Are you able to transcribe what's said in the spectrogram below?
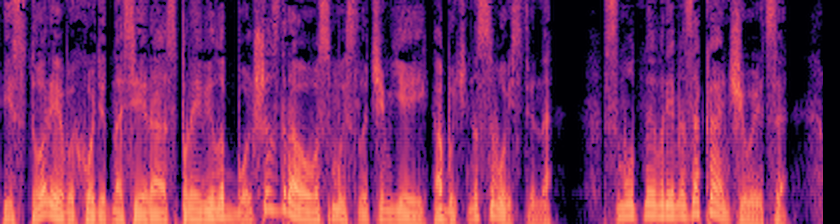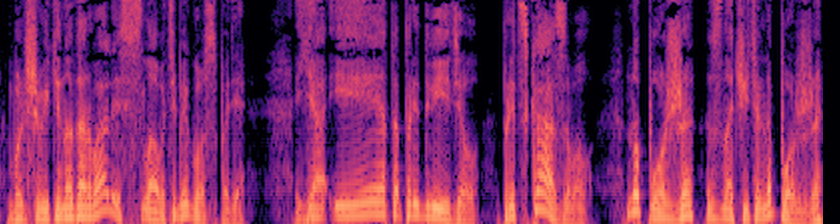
История, выходит, на сей раз проявила больше здравого смысла, чем ей обычно свойственно. Смутное время заканчивается. Большевики надорвались, слава тебе, Господи. Я и это предвидел, предсказывал, но позже, значительно позже.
